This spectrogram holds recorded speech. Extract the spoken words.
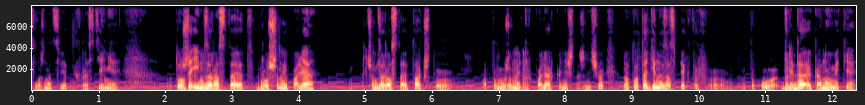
сложноцветных растений. Тоже им зарастают брошенные поля, причем зарастают так, что потом уже mm-hmm. на этих полях, конечно же, ничего. Это вот один из аспектов э, вот такого вреда экономики.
